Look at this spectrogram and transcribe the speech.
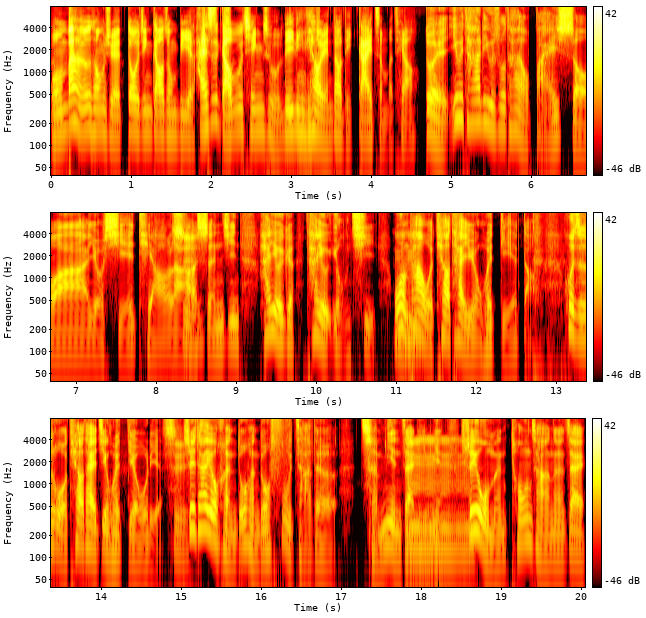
我们班很多同学都已经高中毕业了，还是搞不清楚立定跳远到底该怎么跳。对，因为他例如说他有摆手啊，有协调啦，神经，还有一个他有勇气。我很怕我跳太远会跌倒，嗯、或者是我跳太近会丢脸，是。所以他有很多很多复杂的层面在里面。嗯，所以我们通常呢，在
